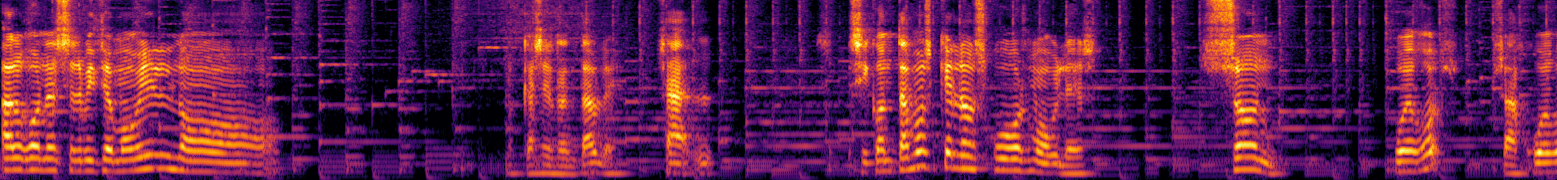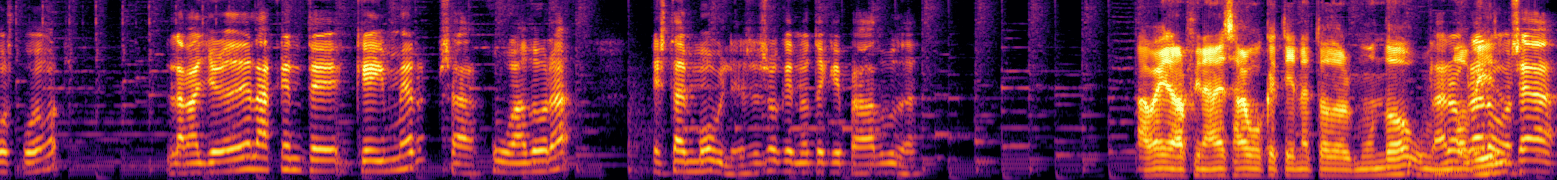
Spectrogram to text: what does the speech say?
algo en el servicio móvil, no. casi rentable. O sea, si contamos que los juegos móviles son juegos, o sea, juegos, juegos, la mayoría de la gente gamer, o sea, jugadora, está en móviles, eso que no te quepa duda. A ver, al final es algo que tiene todo el mundo, un Claro, móvil. claro, o sea,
